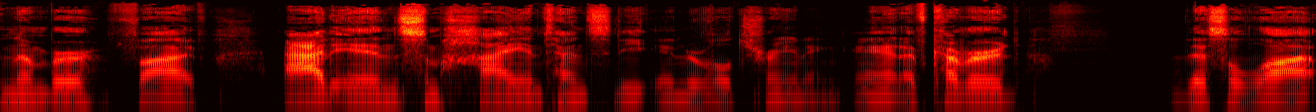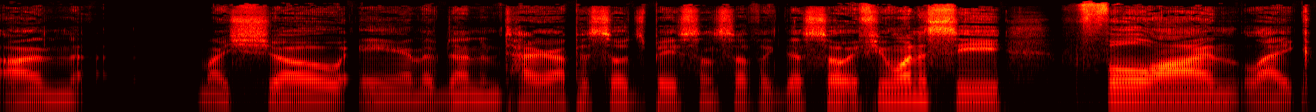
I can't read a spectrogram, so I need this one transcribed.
number five add in some high intensity interval training. And I've covered this a lot on my show and I've done entire episodes based on stuff like this. So if you want to see full on like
